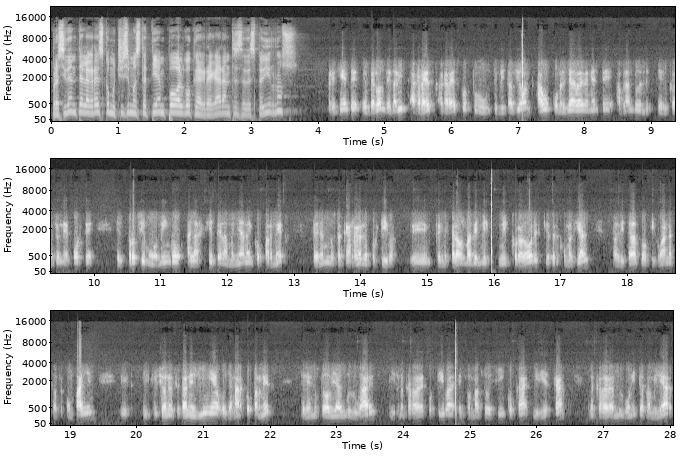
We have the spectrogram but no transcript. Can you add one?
Presidente, le agradezco muchísimo este tiempo. ¿Algo que agregar antes de despedirnos? Presidente, eh, perdón, eh, David, agradezco, agradezco tu, invitación. Hago un comercial brevemente hablando de, educación y deporte el próximo domingo a las 7 de la mañana en Coparnet. Tenemos nuestra carrera deportiva. Eh, esperamos más de mil, mil corredores. Quiero hacer comercial para invitar a todo Tijuana que nos acompañen. Eh, inscripciones están en línea o llamar a Coparnet. Tenemos todavía algunos lugares y es una carrera deportiva en formato de 5K y 10K. Una carrera muy bonita, familiar,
